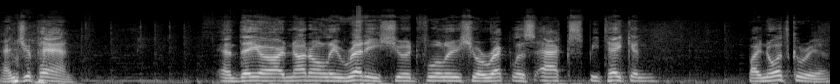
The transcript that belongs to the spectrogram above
and Japan. And they are not only ready should foolish or reckless acts be taken by North Korea,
